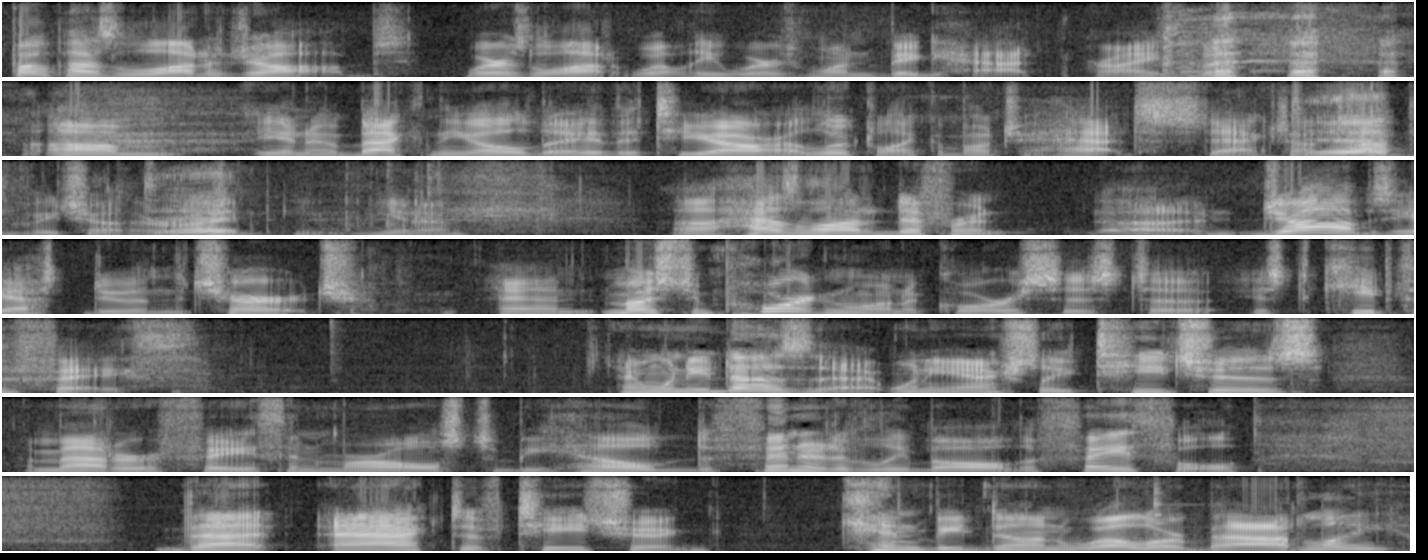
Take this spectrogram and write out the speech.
Pope has a lot of jobs. Wears a lot. Well, he wears one big hat, right? But um, you know, back in the old day, the tiara looked like a bunch of hats stacked on Did. top of each other, right? You know, uh, has a lot of different uh, jobs he has to do in the church, and most important one, of course, is to is to keep the faith. And when he does that, when he actually teaches a matter of faith and morals to be held definitively by all the faithful, that act of teaching can be done well or badly,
